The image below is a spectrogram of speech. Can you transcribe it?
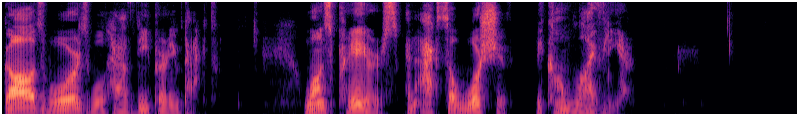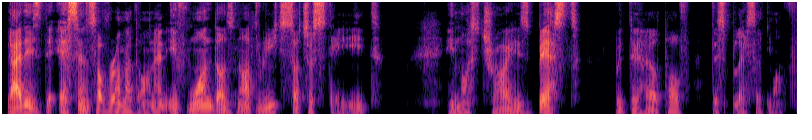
God's words will have deeper impact one's prayers and acts of worship become livelier. That is the essence of Ramadan. And if one does not reach such a state, he must try his best with the help of this blessed month.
